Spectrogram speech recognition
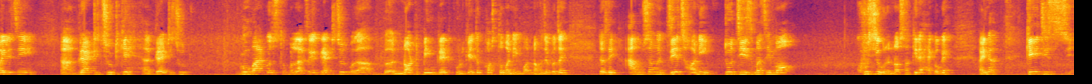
मैले चाहिँ ग्रेटिच्युड के? ग्रेटिच्युड गुमाएको जस्तो पनि लाग्छ कि? ग्रेटिच्युड नट बिङ ग्रेटफुल के? त्यो कस्तो भने भन्न खोजेको चाहिँ जस्तै आफूसँग जे छ नि त्यो चिजमा चाहिँ म खुसी हुन नसकिरहेको क्या होइन? केही चिज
